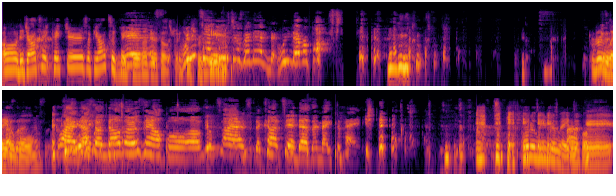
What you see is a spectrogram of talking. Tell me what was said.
oh, did y'all take pictures? If y'all took pictures, I yes, bet those we pictures were took cute. yes. pictures and then we never posted. Yeah, that's a Relatable. that's right. That's another example of sometimes the content doesn't make the page. Totally It's all relatable. good.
